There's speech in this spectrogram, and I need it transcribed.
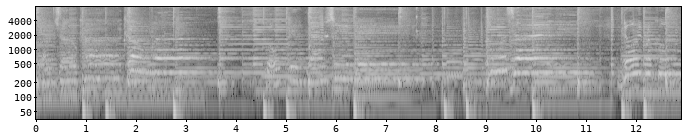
พระเจ้าข้าเข้ามาโปรดเปลี่ยนแปลงชีวิตหัวใจ โดยพระคุณ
